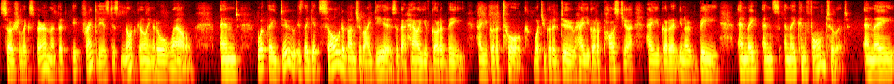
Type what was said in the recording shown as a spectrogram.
social experiment that it frankly is just not going at all well, and what they do is they get sold a bunch of ideas about how you've got to be, how you've got to talk, what you've got to do, how you've got to posture, how you've got to, you know, be, and they and and they conform to it. And they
